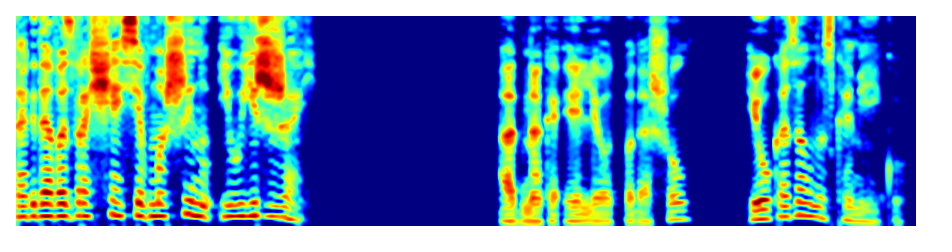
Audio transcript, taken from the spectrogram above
Тогда возвращайся в машину и уезжай. Однако Эллиот подошел и указал на скамейку.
